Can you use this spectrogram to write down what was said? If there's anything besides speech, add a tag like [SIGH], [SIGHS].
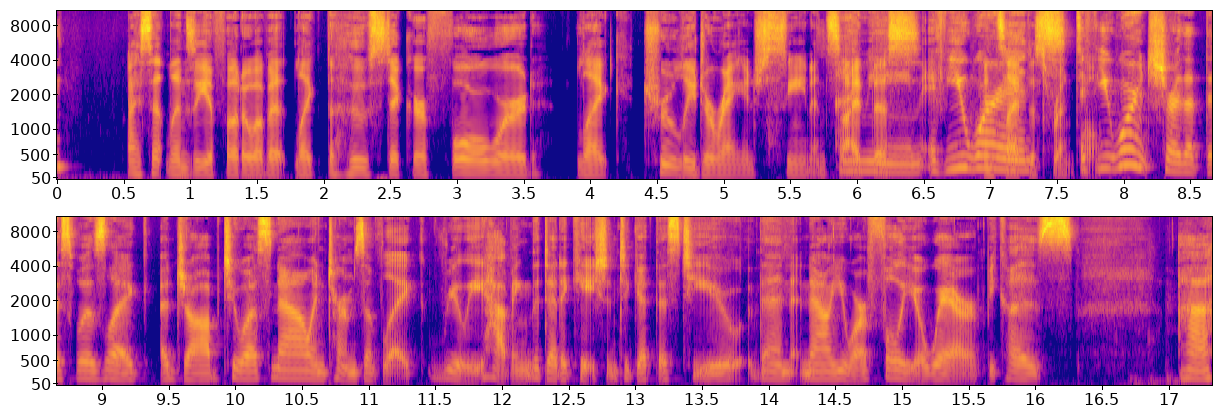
I sent Lindsay a photo of it, like the Who sticker forward, like truly deranged scene inside I mean, this. if you weren't this rental. if you weren't sure that this was like a job to us now in terms of like really having the dedication to get this to you, then now you are fully aware because uh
